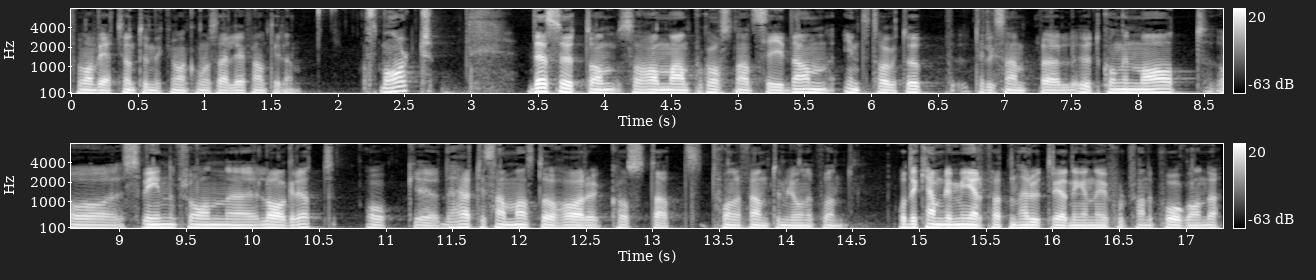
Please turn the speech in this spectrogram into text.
För man vet ju inte hur mycket man kommer att sälja i framtiden. Smart. Dessutom så har man på kostnadssidan inte tagit upp till exempel utgången mat och svinn från eh, lagret. Och eh, det här tillsammans då har kostat 250 miljoner pund. Och det kan bli mer för att den här utredningen är ju fortfarande pågående.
